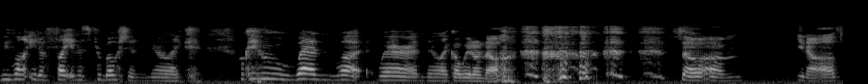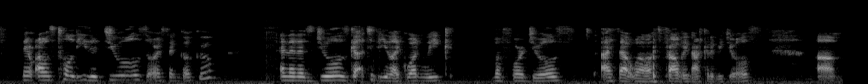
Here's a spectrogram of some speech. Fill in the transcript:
we want you to fight in this promotion." And you're like, "Okay, who, when, what, where?" And they're like, "Oh, we don't know." so, um, you know, I was, told either Jewels or Sengoku, and then as Jewels got to be like one week before Jewels, I thought, well, it's probably not going to be Jewels. Um,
